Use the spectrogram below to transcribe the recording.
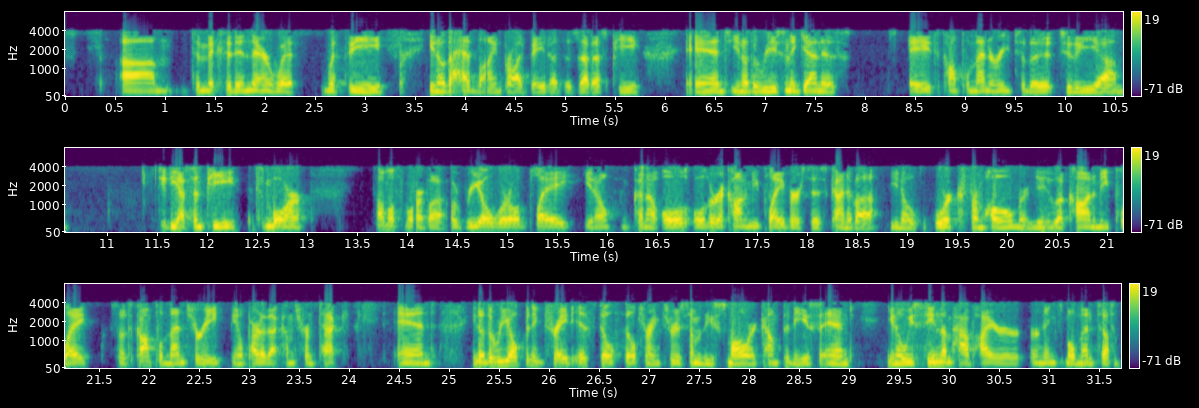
um, to mix it in there with with the you know the headline broad beta, the ZSP, and you know the reason again is it's complementary to the to the um, to the S and P. It's more almost more of a, a real world play, you know, kind of old older economy play versus kind of a you know work from home or new economy play. So it's complementary. You know, part of that comes from tech, and you know the reopening trade is still filtering through some of these smaller companies, and you know we've seen them have higher earnings momentum.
